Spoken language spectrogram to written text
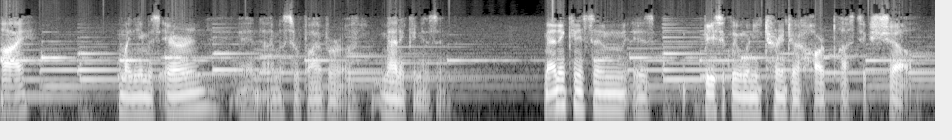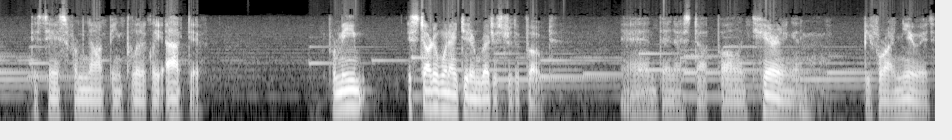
Hi, my name is Aaron, and I'm a survivor of mannequinism. Mannequinism is basically when you turn into a hard plastic shell. They say it's from not being politically active. For me, it started when I didn't register to vote. And then I stopped volunteering, and before I knew it,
